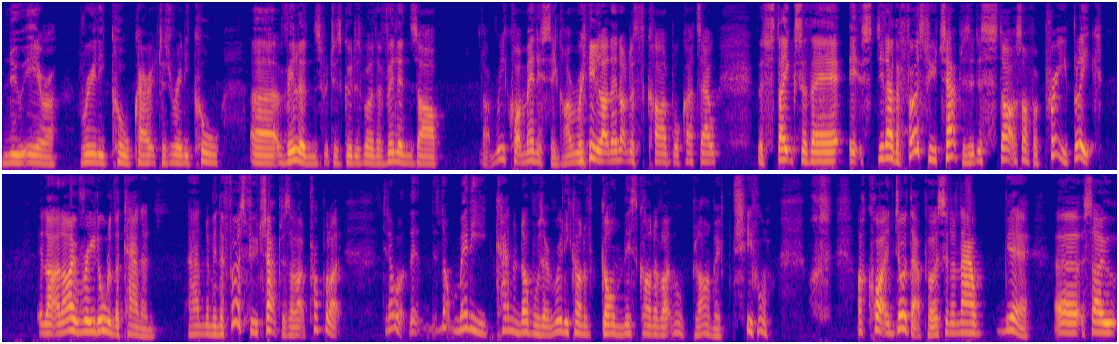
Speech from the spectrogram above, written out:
new era. Really cool characters, really cool uh, villains, which is good as well. The villains are like, really quite menacing. I really like. They're not just cardboard cutout. The stakes are there. It's you know the first few chapters. It just starts off a pretty bleak. Like, and I read all of the canon, and I mean the first few chapters are like proper like do you know what? There's not many canon novels that really kind of gone this kind of like, oh, blimey. gee, I quite enjoyed that person, and now, yeah. Uh, so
